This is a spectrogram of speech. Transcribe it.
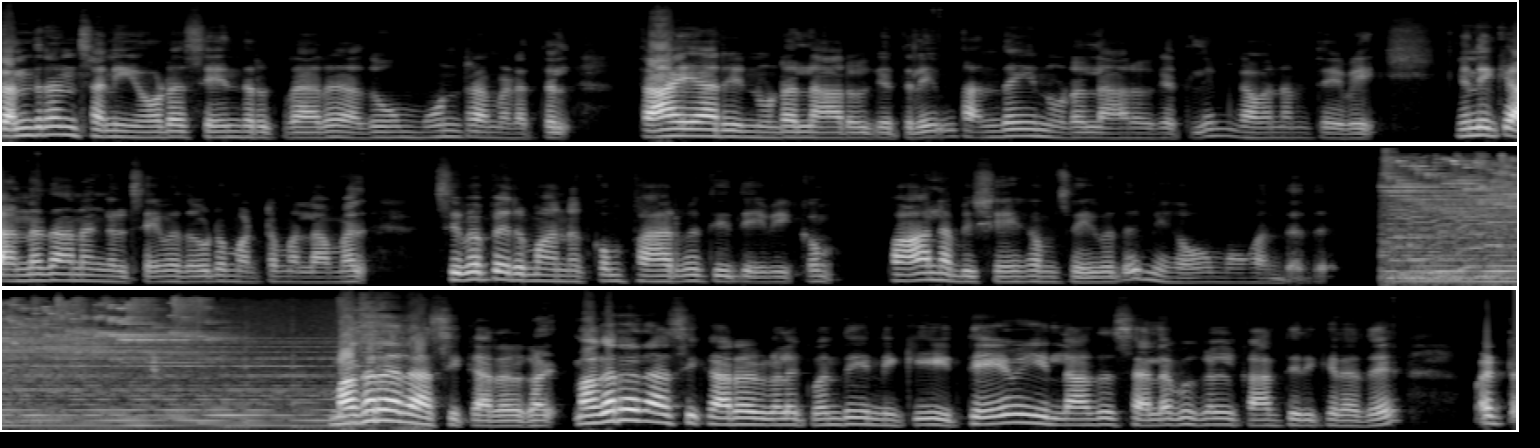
சந்திரன் சனியோட சேர்ந்திருக்கிறாரு. அதுவும் மூன்றாம் இடத்தில். தாயாரின் உடல் ஆரோக்கியத்திலையும் தந்தையின் உடல் ஆரோக்கியத்திலையும் கவனம் தேவை. இன்னைக்கு அன்னதானங்கள் செய்வதோடு மட்டுமல்லாமல் சிவபெருமானுக்கும் பார்வதி தேவிக்கும் பால் அபிஷேகம் செய்வது மிகவும் உகந்தது. மகர ராசிக்காரர்கள். மகர ராசிக்காரர்களுக்கு வந்து இன்னைக்கு தேவையில்லாத செலவுகள் காத்திருக்கிறது. பட்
